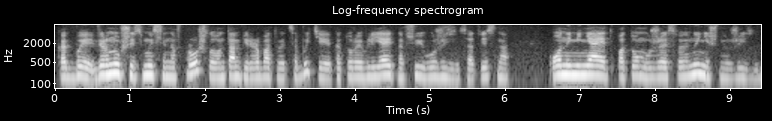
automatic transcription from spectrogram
как бы вернувшись мысленно в прошлое, он там перерабатывает события, которые влияют на всю его жизнь. Соответственно, он и меняет потом уже свою нынешнюю жизнь.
